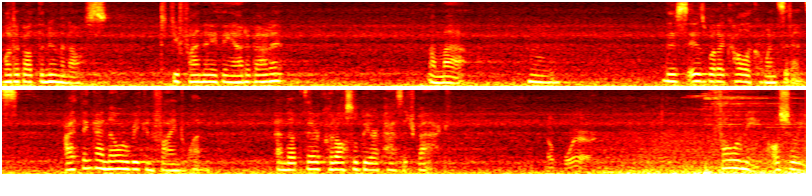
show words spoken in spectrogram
what about the Numenos? Did you find anything out about it? A map. Hmm. This is what I call a coincidence. I think I know where we can find one. And up there could also be our passage back. Up where? Follow me, I'll show you.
